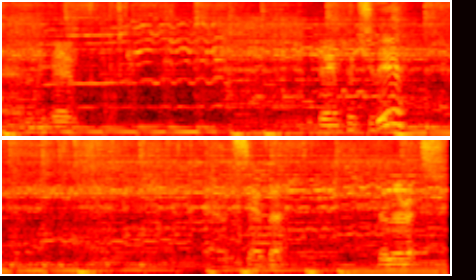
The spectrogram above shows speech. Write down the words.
And we have the band picture there. And let's have the, the lyrics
